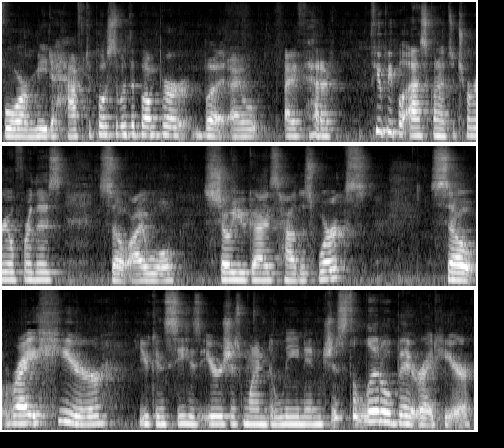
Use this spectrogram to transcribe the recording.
for me to have to post it with a bumper, but I, I've had a few people ask on a tutorial for this, so I will show you guys how this works. So right here, you can see his ears just wanting to lean in just a little bit right here,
